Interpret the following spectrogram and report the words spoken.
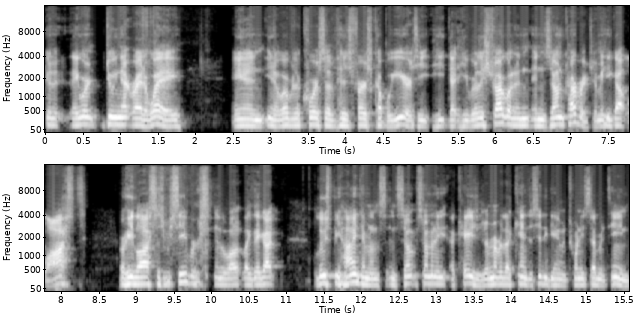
gonna. They weren't doing that right away. And you know, over the course of his first couple years, he he that he really struggled in, in zone coverage. I mean, he got lost, or he lost his receivers in a lot. Like they got loose behind him on, in so, so many occasions. I remember that Kansas City game in 2017.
